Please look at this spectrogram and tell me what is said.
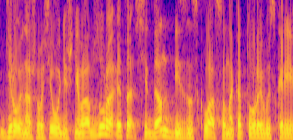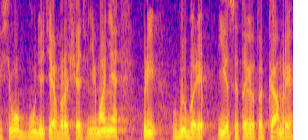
Герой нашего сегодняшнего обзора – это седан бизнес-класса, на который вы, скорее всего, будете обращать внимание при выборе, если Toyota Camry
